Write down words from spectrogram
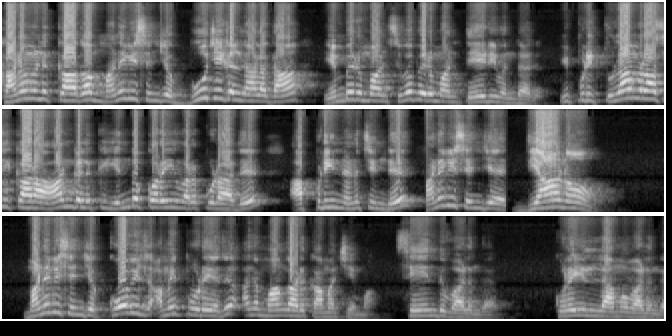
கணவனுக்காக மனைவி செஞ்ச பூஜைகள்னால தான் எம்பெருமான் சிவபெருமான் தேடி வந்தார். இப்படி துலாம் ராசிக்கார ஆண்களுக்கு எந்த குறையும் வரக்கூடாது அப்படின்னு நினச்சிண்டு மனைவி செஞ்ச தியானம் மனைவி செஞ்ச கோவில் அமைப்பு உடையது அந்த மாங்காடு காமாட்சி அம்மா. சேர்ந்து வாழுங்க. குறையில்லாமல் வாழுங்க.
